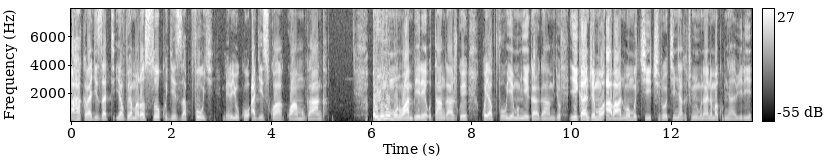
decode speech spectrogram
aha akaba yagize ati yavuye amaraso kugeza apfuye mbere y'uko agezwa kwa muganga. Uyu ni umuntu wa mbere utangajwe ko yapfuye mu myigaragambyo. Yiganjemo abantu bo mu cyiciro cy'imyaka cumi n'umunani na makumyabiri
